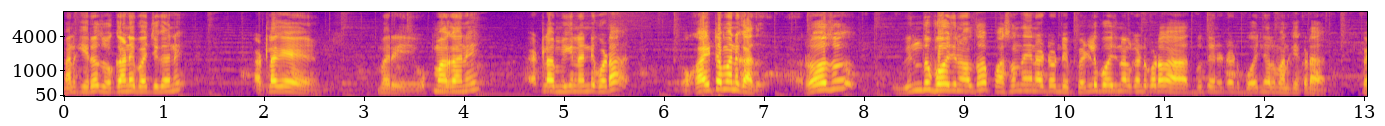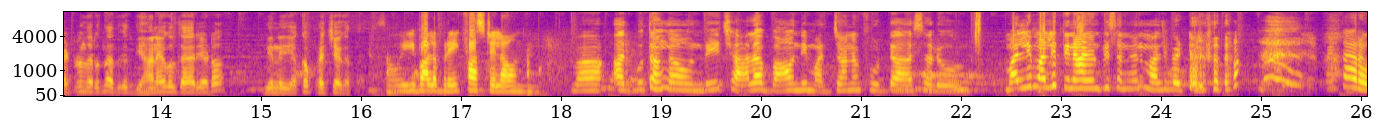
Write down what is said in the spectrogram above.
మనకి ఈరోజు ఒగ్గాని బజ్జి కానీ అట్లాగే మరి ఉప్మా కానీ అట్లా మిగిలినన్ని కూడా ఒక ఐటమ్ అని కాదు. రోజు విందు భోజనాలతో పసందైనటువంటి పెళ్ళి భోజనాల కంటే కూడా అద్భుతమైనటువంటి భోజనాలు మనకి ఇక్కడ పెట్టడం జరుగుతుంది. అది ధ్యాన యోగులు తయారు చేయడం దీని యొక్క ప్రత్యేకత. సో ఇవాళ బ్రేక్ఫాస్ట్ ఎలా ఉంది? అద్భుతంగా ఉంది చాలా బాగుంది మధ్యాహ్నం ఫుడ్ అసలు మళ్ళీ మళ్ళీ తినాలనిపిస్తుంది కానీ మళ్ళీ పెట్టారు కదా పెడతారు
